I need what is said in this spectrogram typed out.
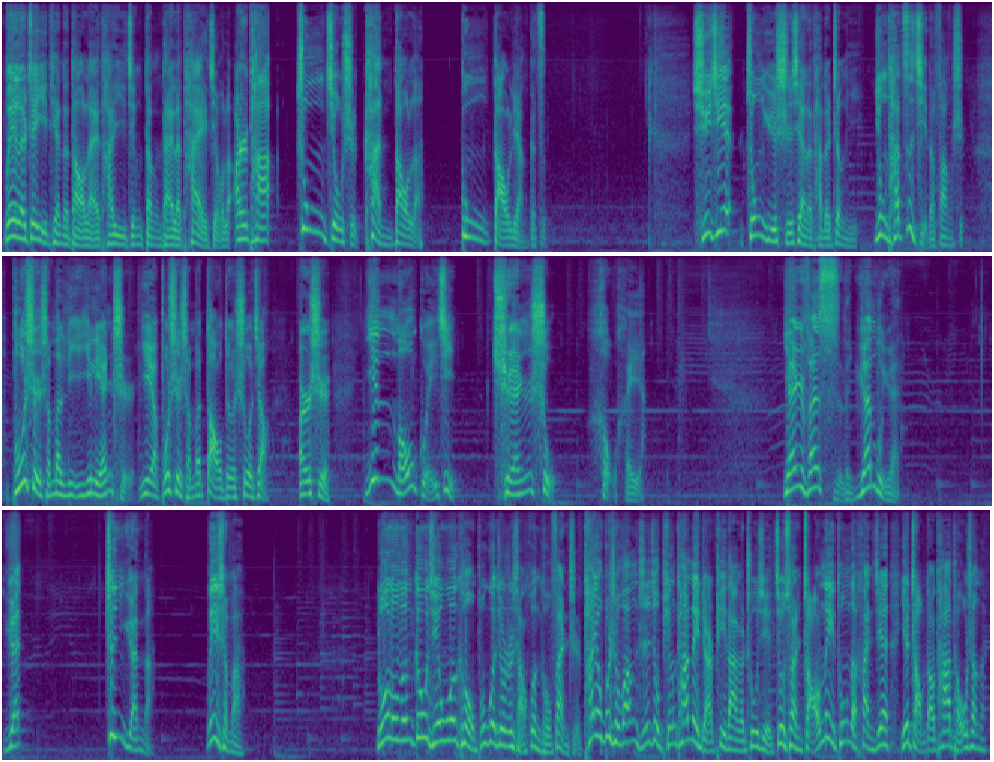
为了这一天的到来，他已经等待了太久了，而他终究是看到了“公道”两个字。徐阶终于实现了他的正义，用他自己的方式，不是什么礼仪廉耻，也不是什么道德说教，而是阴谋诡计，权术厚黑呀。严世蕃死的冤不冤？冤，真冤呐！为什么？罗龙文勾结倭寇，不过就是想混口饭吃。他又不是王直，就凭他那点屁大个出息，就算找内通的汉奸，也找不到他头上啊。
